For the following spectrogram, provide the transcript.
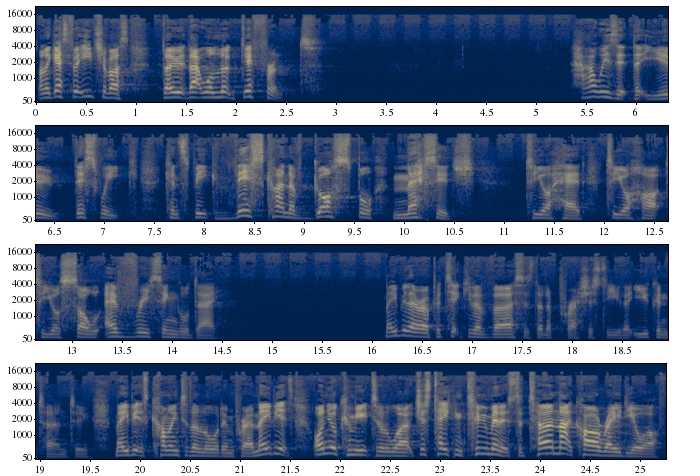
And I guess for each of us, though, that will look different. how is it that you this week can speak this kind of gospel message to your head, to your heart, to your soul every single day? Maybe there are particular verses that are precious to you that you can turn to. Maybe it's coming to the Lord in prayer. Maybe it's on your commute to work, just taking two minutes to turn that car radio off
